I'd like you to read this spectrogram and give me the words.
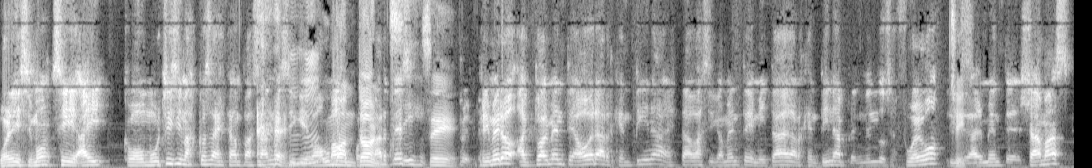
Buenísimo, sí, hay como muchísimas cosas que están pasando, así que vamos, un montón. Por partes. Primero, actualmente ahora Argentina está básicamente mitad de Argentina prendiéndose fuego, literalmente en llamas.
